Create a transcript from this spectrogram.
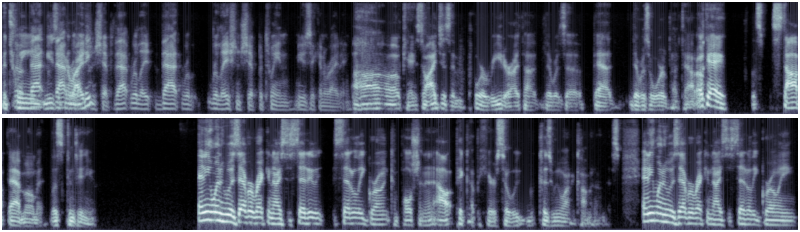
between no, that, music that and relationship, writing? That relate that re- relationship between music and writing. Oh, okay. So I just am a poor reader. I thought there was a bad there was a word left out. Okay, let's stop that moment. Let's continue. Anyone who has ever recognized a steadily steadily growing compulsion, and I'll pick up here so we because we want to comment on this. Anyone who has ever recognized a steadily growing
